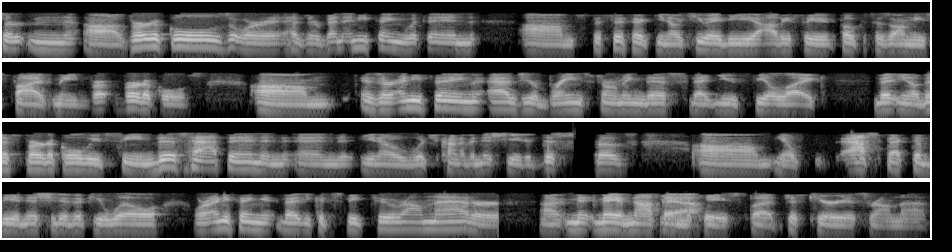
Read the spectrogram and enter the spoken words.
certain uh, verticals, or has there been anything within um, specific? You know, QAD obviously focuses on these five main ver- verticals. Um, is there anything as you're brainstorming this that you feel like that you know this vertical we've seen this happen, and and you know which kind of initiated this sort of um, you know aspect of the initiative, if you will, or anything that you could speak to around that, or uh, may, may have not been yeah. the case, but just curious around that.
